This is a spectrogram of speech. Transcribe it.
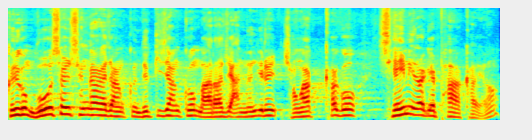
그리고 무엇을 생각하지 않고 느끼지 않고 말하지 않는지를 정확하고 세밀하게 파악하여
